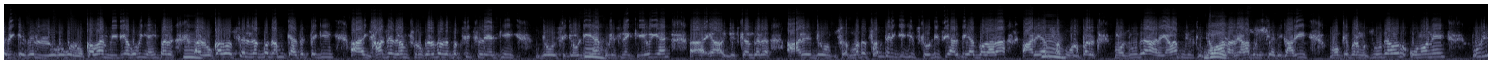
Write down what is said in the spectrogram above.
तरीके से लोगों को रोका हुआ है मीडिया को भी यहीं पर रोका हुआ उससे लगभग हम कह सकते हैं कि यहाँ से अगर हम शुरू करें तो लगभग सिक्स लेयर की जो सिक्योरिटी है पुलिस ने की हुई है। जिसके अंदर आर जो मतलब सब तरीके की सिक्योरिटी सीआरपीएफ वगैरह आ आर सब वहाँ पर मौजूद है। हरियाणा पुलिस के जवान हरियाणा पुलिस के अधिकारी मौके पर मौजूद है और उन्होंने पूरी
